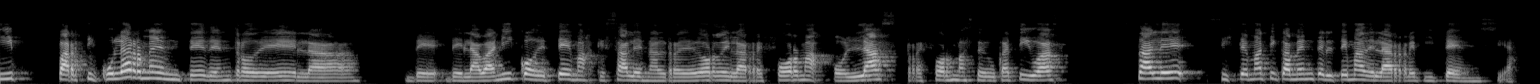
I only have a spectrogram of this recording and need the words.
y particularmente dentro de la, del abanico de temas que salen alrededor de la reforma o las reformas educativas, sale sistemáticamente el tema de la repitencia.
